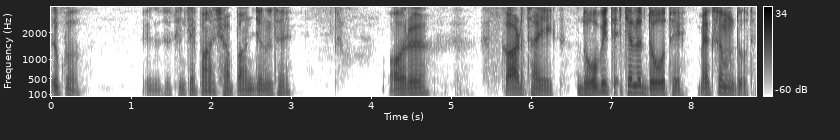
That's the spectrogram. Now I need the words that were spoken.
रुको। एक, दो, तीन, चार, पाँच। हाँ पाँच जने थे। और कार्ड था एक। दो भी थे। चलो, दो थे। मैक्सिमम दो थे।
